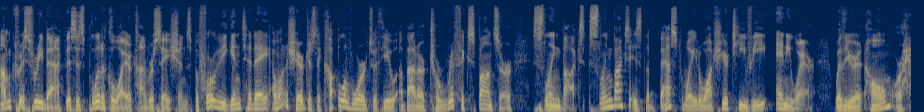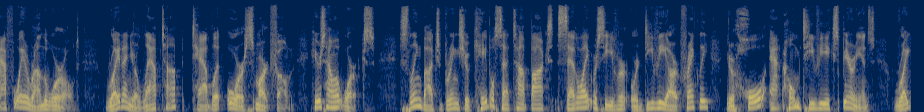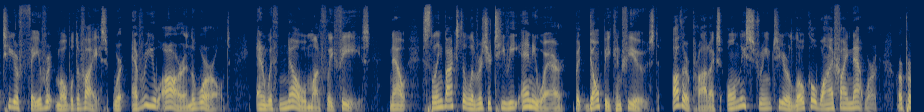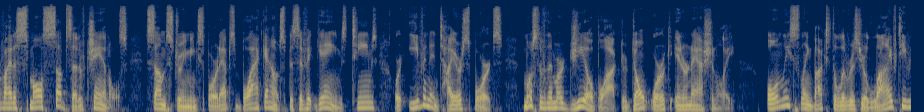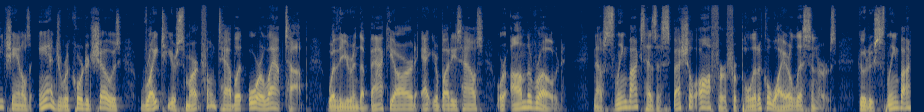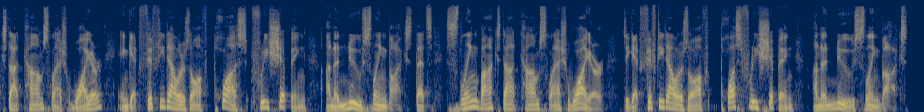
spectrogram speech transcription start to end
I'm Chris Riback. This is Political Wire Conversations. Before we begin today, I want to share just a couple of words with you about our terrific sponsor, Slingbox. Slingbox is the best way to watch your TV anywhere, whether you're at home or halfway around the world, right on your laptop, tablet, or smartphone. Here's how it works. Slingbox brings your cable set top box, satellite receiver, or DVR, frankly, your whole at home TV experience right to your favorite mobile device, wherever you are in the world, and with no monthly fees. Now, Slingbox delivers your TV anywhere, but don't be confused. Other products only stream to your local Wi-Fi network or provide a small subset of channels. Some streaming sport apps black out specific games, teams, or even entire sports. Most of them are geo-blocked or don't work internationally. Only Slingbox delivers your live TV channels and your recorded shows right to your smartphone, tablet, or laptop, whether you're in the backyard, at your buddy's house, or on the road. Now, Slingbox has a special offer for Political Wire listeners. Go to slingbox.com slash wire and get $50 off plus free shipping on a new Slingbox. That's slingbox.com slash wire to get $50 off plus free shipping on a new Slingbox.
